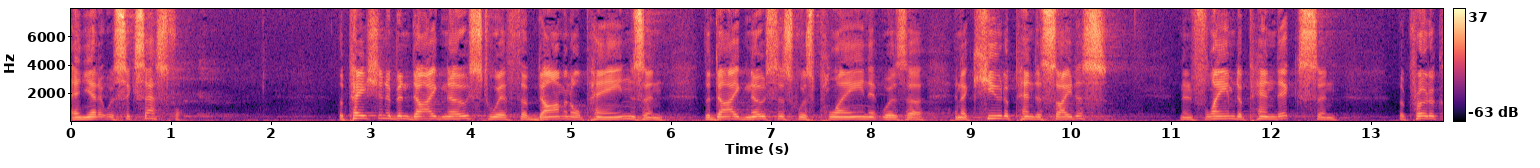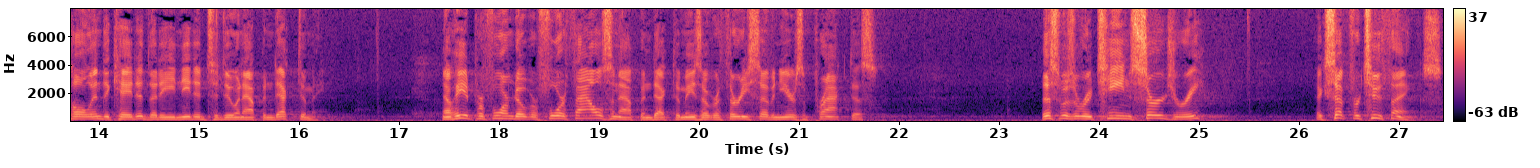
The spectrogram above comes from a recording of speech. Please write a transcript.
and yet it was successful. The patient had been diagnosed with abdominal pains, and the diagnosis was plain. It was a, an acute appendicitis, an inflamed appendix, and the protocol indicated that he needed to do an appendectomy. Now, he had performed over 4,000 appendectomies over 37 years of practice. This was a routine surgery, except for two things.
